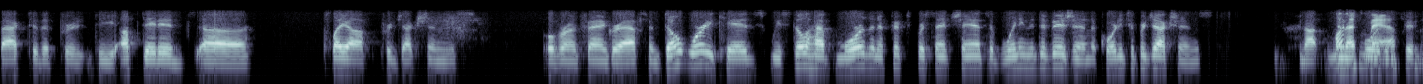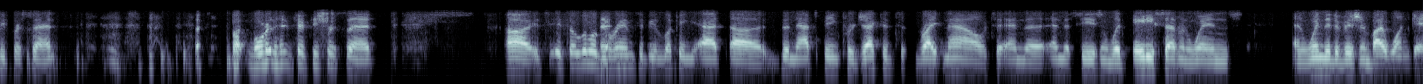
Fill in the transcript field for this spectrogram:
back to the the updated uh, playoff projections over on Fangraphs. And don't worry, kids, we still have more than a 50% chance of winning the division according to projections. Not much more math. than 50%, but more than 50%. Uh, it's it's a little grim to be looking at uh, the Nats being projected to, right now to end the end the season with 87 wins and win the division by one game.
